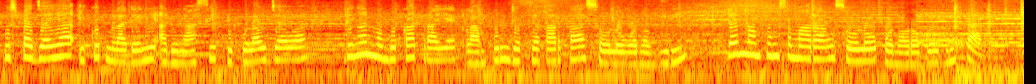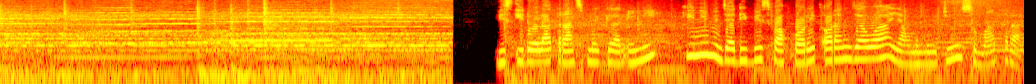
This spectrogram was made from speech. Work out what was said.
Puspa Jaya ikut meladeni adu nasib di Pulau Jawa dengan membuka trayek Lampung Yogyakarta Solo Wonogiri dan Lampung Semarang Solo Ponorogo Blitar. Bis idola Transmigran ini kini menjadi bis favorit orang Jawa yang menuju Sumatera.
